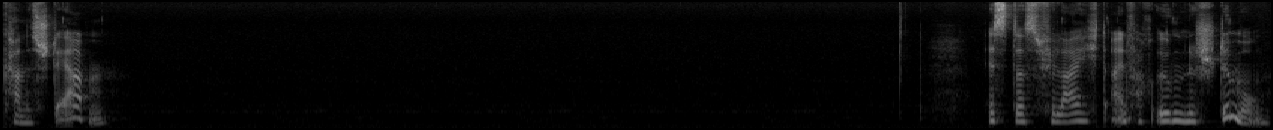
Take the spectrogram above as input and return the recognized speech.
Kann es sterben? Ist das vielleicht einfach irgendeine Stimmung.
